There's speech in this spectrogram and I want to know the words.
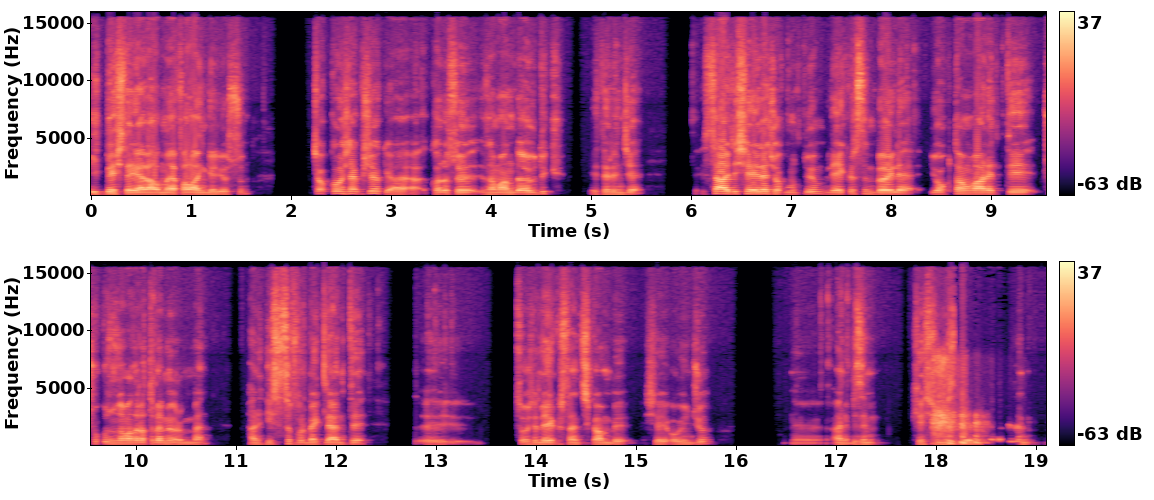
ilk 5'te yer almaya falan geliyorsun. Çok konuşacak bir şey yok ya. Caruso'yu zamanında övdük yeterince. Sadece şeyden çok mutluyum. Lakers'ın böyle yoktan var ettiği çok uzun zamandır hatırlamıyorum ben. Hani hiç sıfır beklenti. Ee, sonuçta Lakers'tan çıkan bir şey oyuncu. Ee, hani bizim keşfimiz diyelim. bizim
